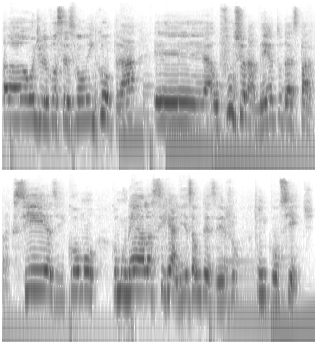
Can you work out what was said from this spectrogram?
uh, onde vocês vão encontrar eh, o funcionamento das parapraxias e como, como nelas se realiza um desejo inconsciente.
